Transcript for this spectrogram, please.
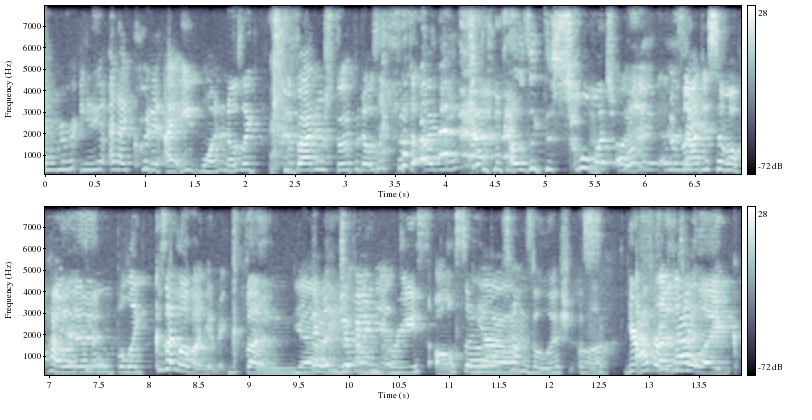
And we were eating it, and I couldn't. I ate one, and I was like, "The batter's good," but I was like, "But the onion." I was like, "There's so much onion," and It was then like- Nadia somehow powered Yeah. through. But like, because I love onion rings, but Mm. yeah, they I like hate dripping in grease also. Yeah. That sounds delicious. Ugh. Your After friends that- were like,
